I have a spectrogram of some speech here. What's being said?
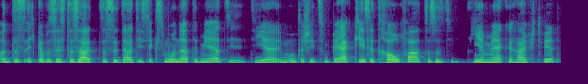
und das, ich glaube, das ist das halt, dass er da die sechs Monate mehr, die, die er im Unterschied zum Bergkäse drauf hat, also die, die er mehr gereift wird.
